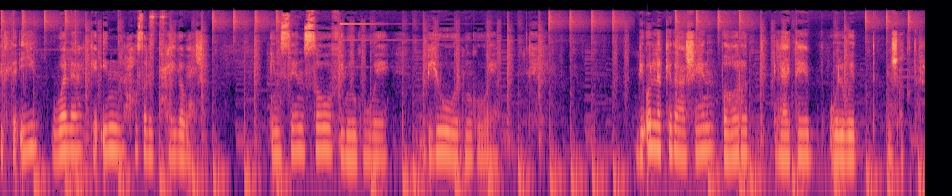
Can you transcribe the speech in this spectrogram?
بتلاقيه ولا كأن حصلت حاجة وحشة. إنسان صافي من جواه بيور من جواه. بيقولك كده عشان بغرض العتاب. والود مش أكتر.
